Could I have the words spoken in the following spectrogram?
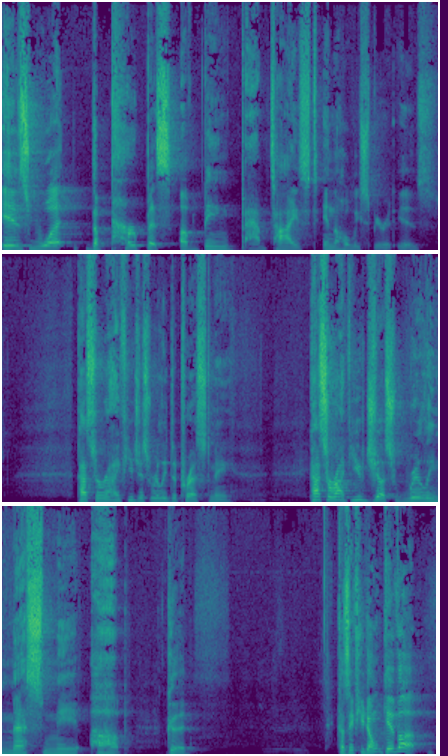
is what the purpose of being baptized in the Holy Spirit is. Pastor Rife, you just really depressed me. Pastor Rife, you just really messed me up. Good. Because if you don't give up,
